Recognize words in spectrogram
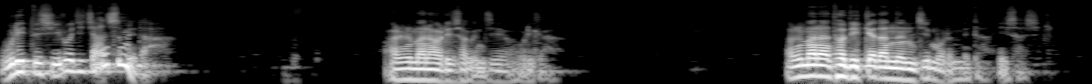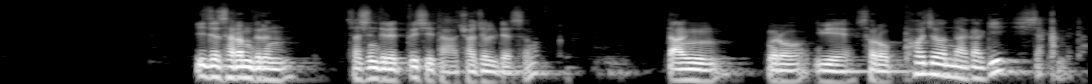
우리 뜻이 이루어지지 않습니다. 얼마나 어리석은지요, 우리가. 얼마나 더디 깨닫는지 모릅니다. 이 사실. 이제 사람들은 자신들의 뜻이 다 좌절돼서 땅으로 위에 서로 퍼져 나가기 시작합니다.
